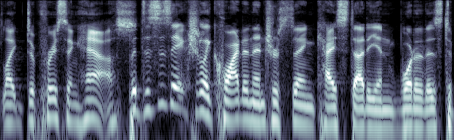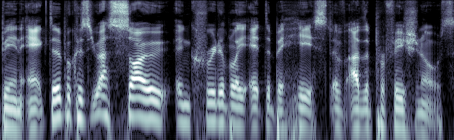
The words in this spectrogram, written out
like depressing house. But this is actually quite an interesting case study in what it is to be an actor because you are so incredibly at the behest of other professionals.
